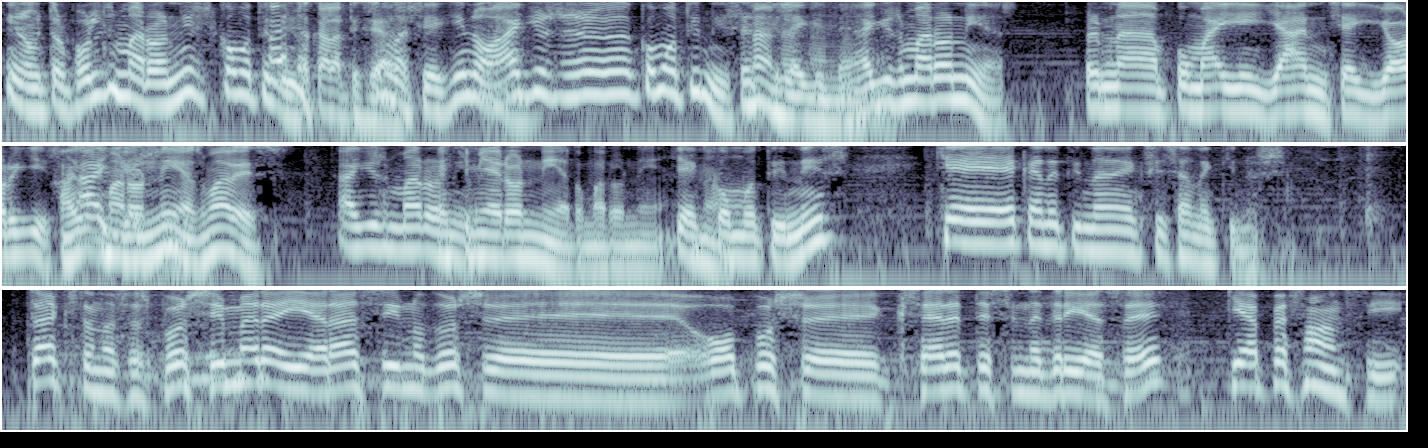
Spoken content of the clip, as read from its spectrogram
Είναι ο Μητροπολίτης Μαρονίας Κομωτινής. Α, είναι καλά, τι Σημασία έχει. Είναι ο Άγιος Κομωτινής, έτσι Ναι, ναι, ναι, λέγεται. ναι. Άγιος Μαρονίας. Πρέπει να πούμε Άγιο Γιάννης, Άγιο Γιώργης. Άγιος Μαρονίας, μ' αρέσει. Άγιος Μαρονίας. Έχει μια ηρωνία το Μαρονία. Και Ναι. Κομωτινής και έκανε την εξής ανακοίνωση. Κοιτάξτε να σας πω, σήμερα η Ιερά Σύνοδος ε, όπως ε, ξέρετε συνεδρίασε και απεφάνθη.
